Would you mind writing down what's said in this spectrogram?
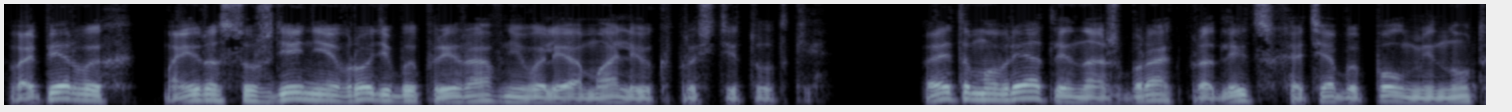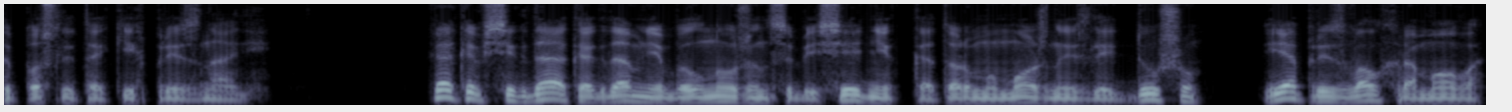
Во-первых, мои рассуждения вроде бы приравнивали Амалию к проститутке. Поэтому вряд ли наш брак продлится хотя бы полминуты после таких признаний. Как и всегда, когда мне был нужен собеседник, которому можно излить душу, я призвал Хромова.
